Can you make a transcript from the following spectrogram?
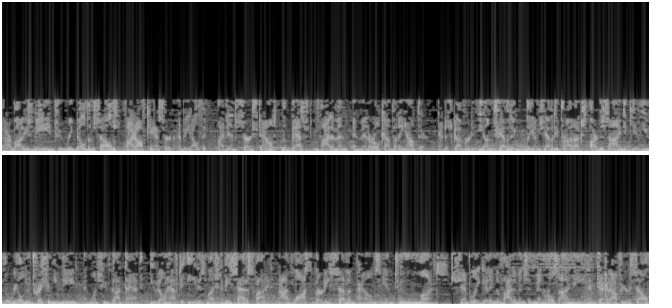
that our bodies need to rebuild themselves, fight off cancer, and be healthy. I then searched out the best vitamin and mineral company out there and discovered Youngevity. The Youngevity products are designed to give you the real nutrition you need, and once you've got that, you don't have to eat as much to be satisfied. I've lost 37 pounds in two months simply getting the vitamins and minerals I need. Check it out for yourself.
